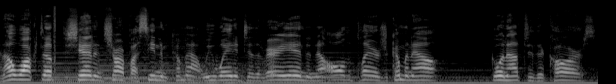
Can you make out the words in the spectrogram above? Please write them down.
And I walked up to Shannon Sharpe. I seen him come out. We waited to the very end, and all the players are coming out, going out to their cars.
